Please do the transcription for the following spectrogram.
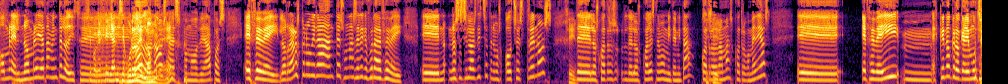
Hombre, el nombre ya también te lo dice. Sí, porque es que ya ni se curran el nombre, ¿no? O sea, ¿eh? es como, ya, pues, FBI. Lo raro es que no hubiera antes una serie que fuera FBI. Eh, no, no sé si lo has dicho, tenemos ocho estrenos, Sí. de los cuatro de los cuales tenemos mitad y mitad, cuatro Sí, sí. dramas, cuatro comedias. Eh, FBI, mm, es que no creo que haya mucho.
